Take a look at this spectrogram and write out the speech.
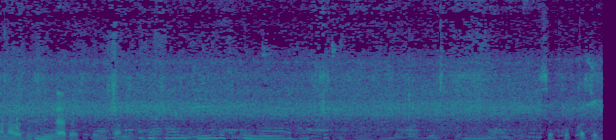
Mana la Mana sindaro sta in fama. Se può cattolo.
